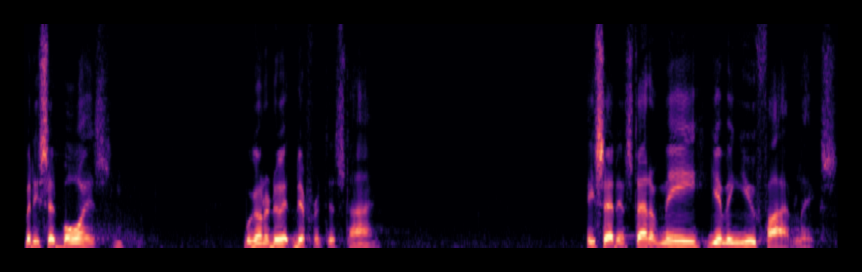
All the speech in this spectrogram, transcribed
But he said, Boys, we're going to do it different this time. He said, Instead of me giving you five licks,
